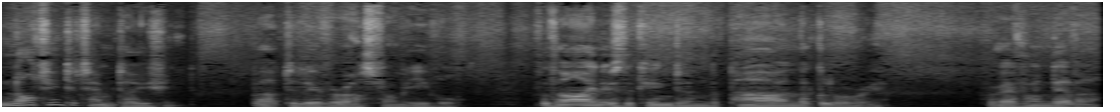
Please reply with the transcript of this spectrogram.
not into temptation but deliver us from evil. For thine is the kingdom, the power, and the glory, for ever and ever.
